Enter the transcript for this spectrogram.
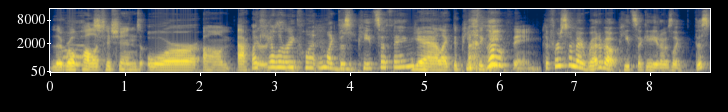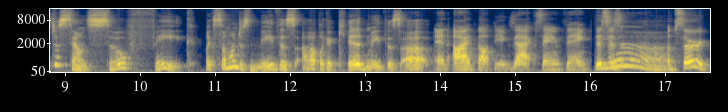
liberal What? politicians or um, actors. Like Hillary and- Clinton, like this pizza thing? yeah, like the Pizzagate thing. The first time I read about Pizzagate, I was like, this just sounds so fake. Like someone just made this up. Like a kid made this up. And I thought the exact same thing. This is absurd.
